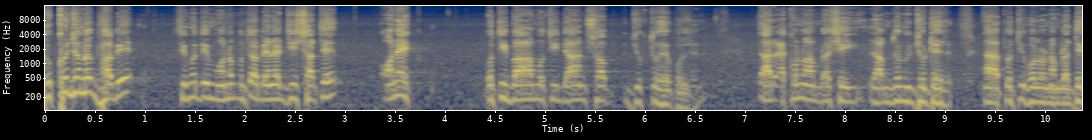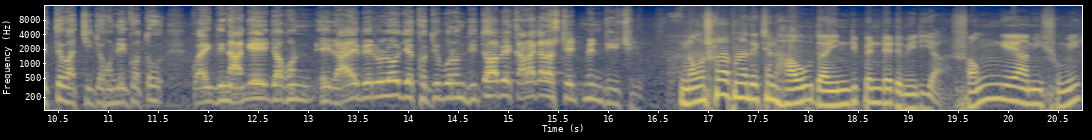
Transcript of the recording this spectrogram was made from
দুঃখজনকভাবে শ্রীমতী মমতা ব্যানার্জির সাথে অনেক অতি বাম অতি ডান সব যুক্ত হয়ে পড়লেন। তার এখনও আমরা সেই রামধনু জোটের প্রতিফলন আমরা দেখতে পাচ্ছি যখন এই গত কয়েকদিন আগে যখন এই রায় বেরোলো যে ক্ষতিপূরণ দিতে হবে, কারা কারা স্টেটমেন্ট দিয়েছিল। নমস্কার আপনারা দেখছেন হাউ দ্য ইন্ডিপেন্ডেন্ট মিডিয়া সঙ্গে আমি সুমিত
